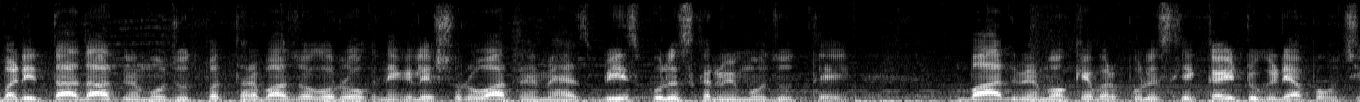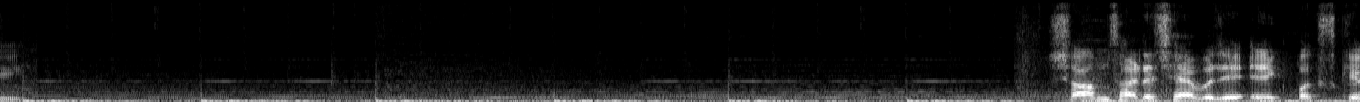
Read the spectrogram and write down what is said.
बड़ी तादाद में मौजूद पत्थरबाजों को रोकने के लिए शुरुआत में महज 20 पुलिसकर्मी मौजूद थे। बाद में मौके पर पुलिस की कई टुकड़ियाँ पहुँची। शाम साढ़े छह बजे एक पक्ष के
